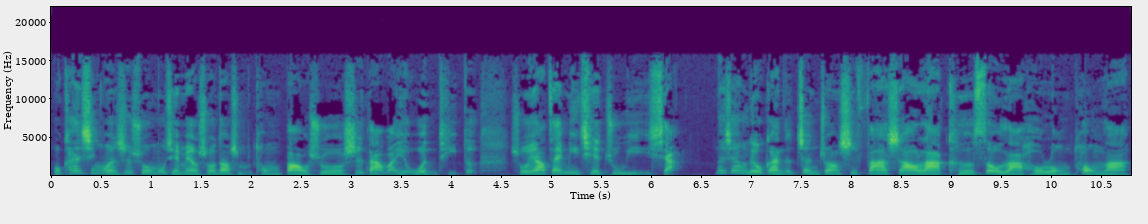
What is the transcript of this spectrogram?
我看新闻是说目前没有收到什么通报说施打完有问题的，说要再密切注意一下。那像流感的症状是发烧啦、咳嗽啦、喉咙痛啦，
